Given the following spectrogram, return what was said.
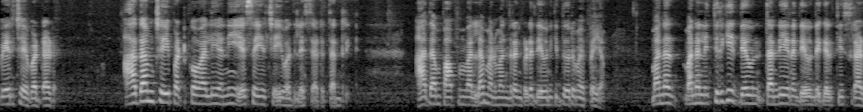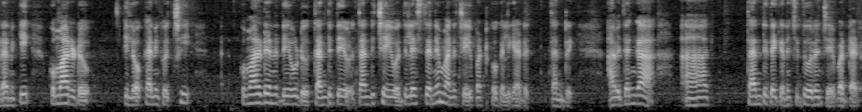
వేరు చేయబడ్డాడు. ఆదాం చేయి పట్టుకోవాలి అని ఏసయ్య చేయి వదిలేశాడు తండ్రి. ఆదాం పాపం వల్ల మనమందరం కూడా దేవునికి దూరం అయిపోయాం. మన మనల్ని తిరిగి దేవుని తండ్రి అయిన దేవుని దగ్గర తీసుకురావడానికి కుమారుడు ఈ లోకానికి వచ్చి కుమారుడైన దేవుడు తండ్రి దేవు తండ్రి చేయి వదిలేస్తేనే మన చేయి పట్టుకోగలిగాడు తండ్రి. ఆ విధంగా తండ్రి దగ్గర నుంచి దూరం చేయబడ్డాడు.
